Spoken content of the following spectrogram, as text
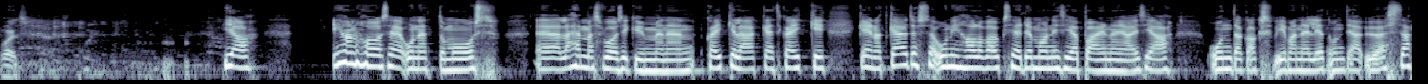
Voit. Joo, ihan HC-unettomuus, lähemmäs vuosikymmenen, kaikki lääkkeet, kaikki keinot käytössä, unihalvauksia, demonisia painajaisia, unta 2-4 tuntia yössä.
